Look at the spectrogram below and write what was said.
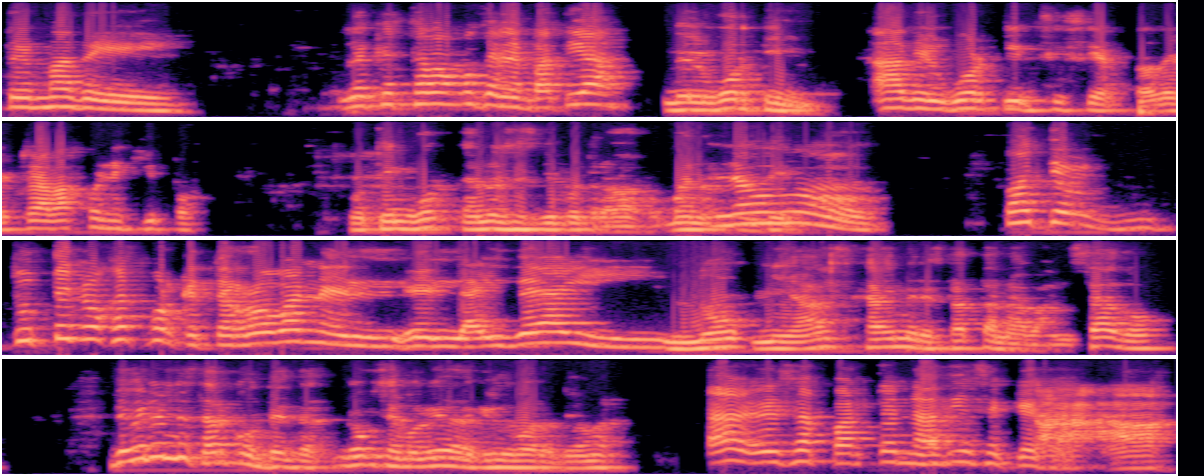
tema de. ¿De qué estábamos? De la empatía. del working Ah, del working, sí, cierto, del trabajo en equipo. o teamwork, ya no es ese tipo de trabajo. Bueno. No. Ay, te- tú te enojas porque te roban el- el- la idea y. no, mi Alzheimer está tan avanzado. Deberían de estar contentas. Luego se me olvida de que les voy a reclamar. Ah, esa parte nadie se queja. Ah,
